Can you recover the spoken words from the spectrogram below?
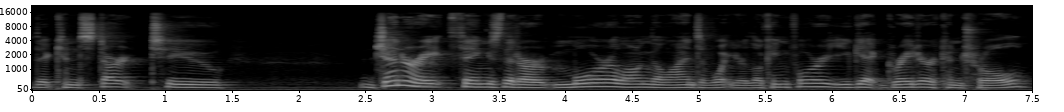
that can start to generate things that are more along the lines of what you're looking for. You get greater control,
